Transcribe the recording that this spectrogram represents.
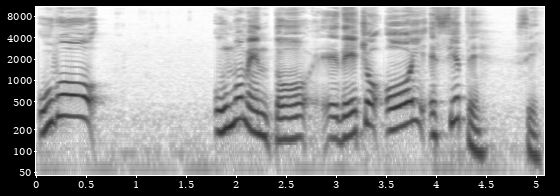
Hubo un momento, eh, de hecho hoy es 7, sí.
